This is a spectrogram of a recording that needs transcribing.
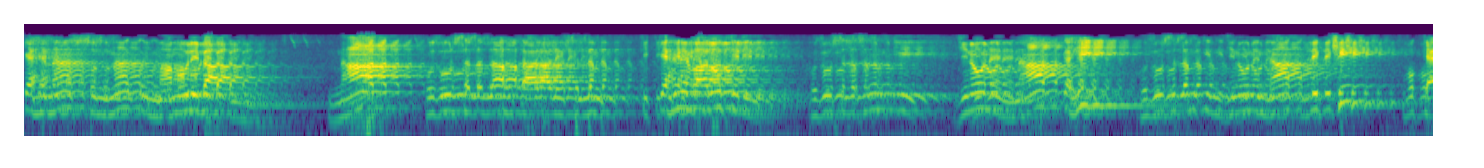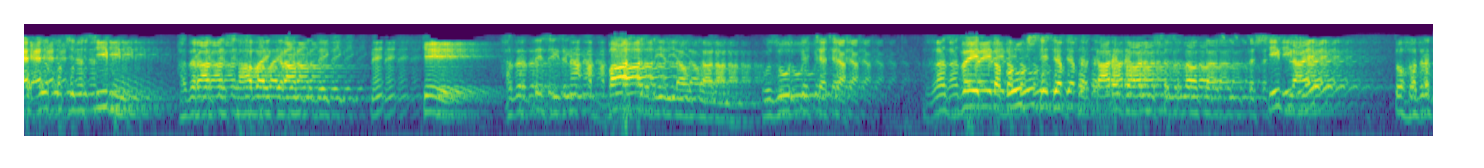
کہنا، سننا کوئی معمولی بات نہیں۔ نعت حضور صلی اللہ تعالی علیہ وسلم کی کہنے والوں کے لیے. حضور صلی اللہ علیہ وسلم کی جنہوں نے نعت کہی، حضور صلی اللہ علیہ وسلم کی جنہوں نے نعت لکھی، وہ کیسے خوش نصیب ہیں؟ حضرات صحابہ کرام کو دیکھیں کہ حضرت سیدنا عباس رضی اللہ تعالیٰ حضور کے چچا غزب تبوک سے جب سرکار عالم صلی اللہ تعالی وسلم تشریف لائے، تو حضرت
